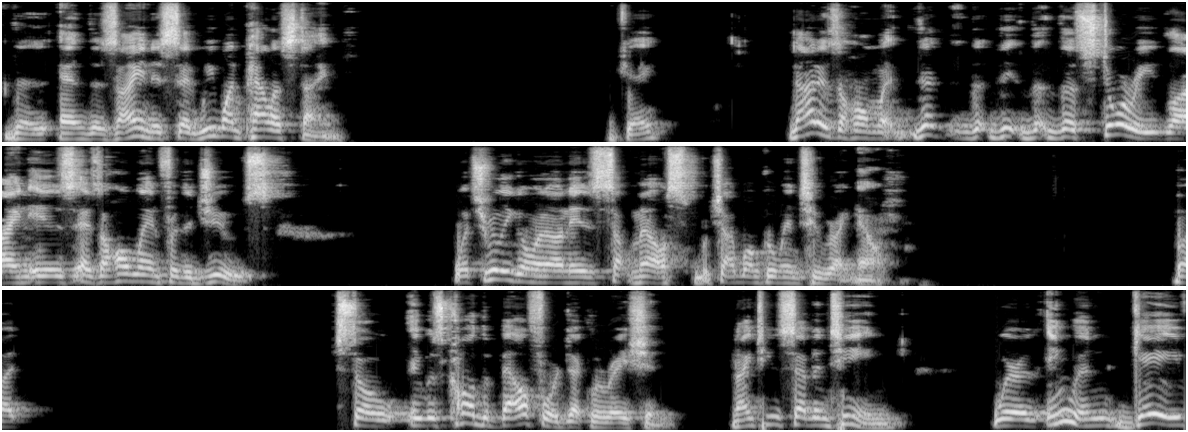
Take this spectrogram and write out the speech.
The, and the Zionists said, "We want Palestine." Okay, not as a homeland. The, the, the, the storyline is as a homeland for the Jews. What's really going on is something else, which I won't go into right now. But so it was called the Balfour Declaration, 1917, where England gave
